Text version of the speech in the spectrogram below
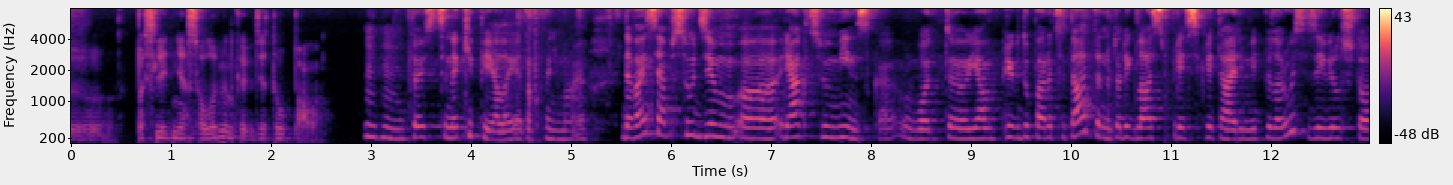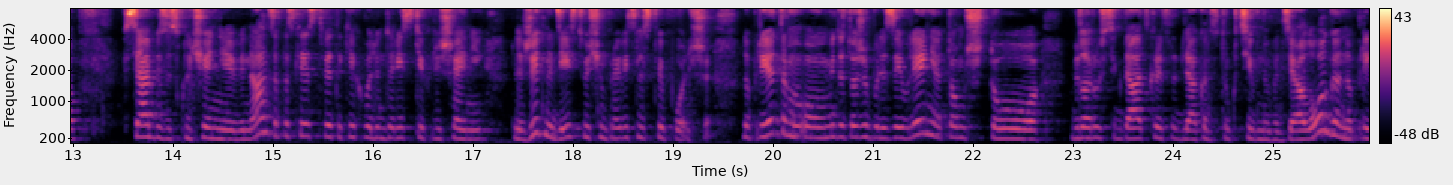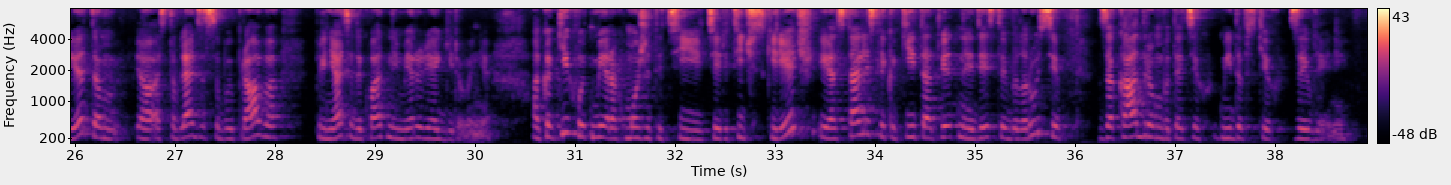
последняя соломинка где-то упала. Угу, то есть накипело, я так понимаю. Давайте обсудим э, реакцию Минска. Вот э, я приведу пару цитат. Анатолий Глаз, пресс-секретарь МИД Беларуси, заявил, что вся без исключения вина за последствия таких волюнтаристских решений лежит на действующем правительстве Польши. Но при этом у МИДа тоже были заявления о том, что Беларусь всегда открыта для конструктивного диалога, но при этом э, оставлять за собой право принять адекватные меры реагирования. О каких вот мерах может идти теоретически речь, и остались ли какие-то ответные действия Беларуси за кадром вот этих МИДовских заявлений?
